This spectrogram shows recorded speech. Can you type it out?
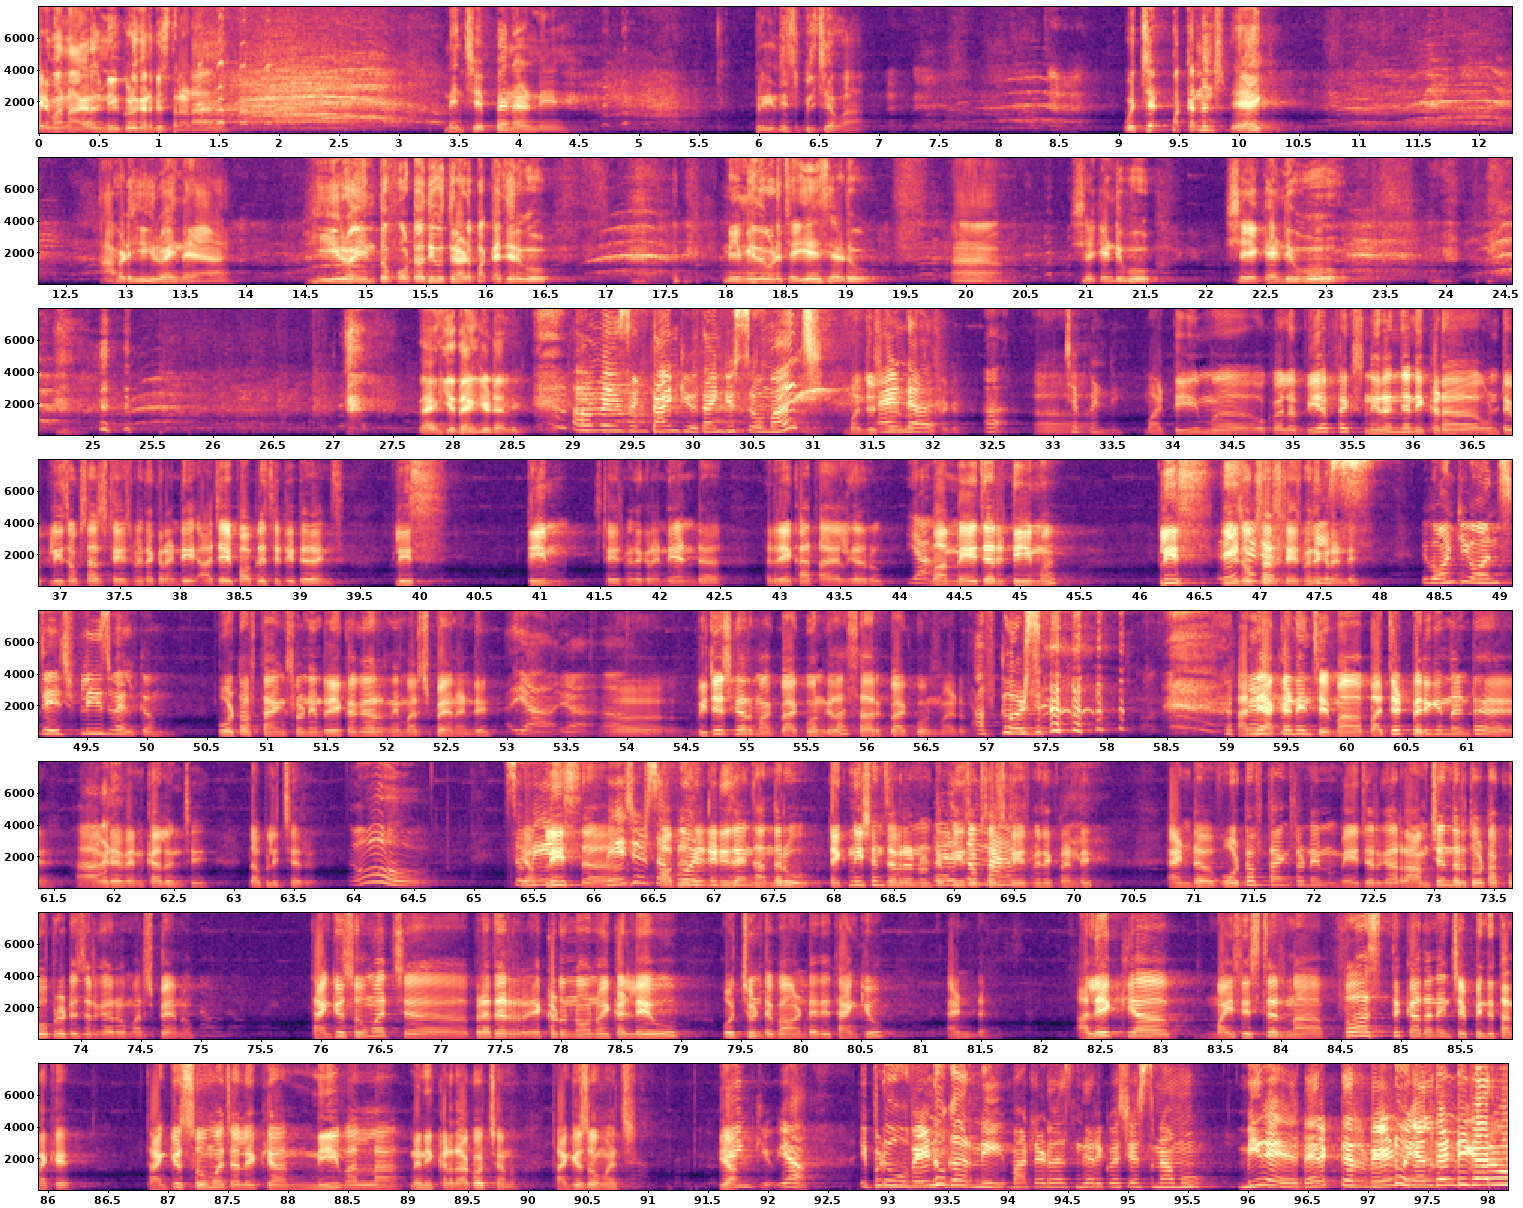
ఏడు మా నాగరాజు మీకు కూడా కనిపిస్తున్నాడా? నేను చెప్పానండి ప్రీతిస్ పిలిచావా? వచ్చా పక్కన నుంచి ఏ ఆవిడ హీరోయిన్ హీరోయిన్తో ఫోటో దిగుతున్నాడు పక్క జరుగు. నీ మీద కూడా చెయ్యేశాడు. షేక్ అండ్ ఇవ్వు. షేక్ అండ్ ఇవ్వు. Thank you thank you darling amazing thank you thank you so much and. చెప్పండి. మా టీమ్ ఒకవేళ విఎఫ్ఎక్స్ నిరంజన్ ఇక్కడ ఉంటే ప్లీజ్ ఒకసారి స్టేజ్ మీదకి రండి. Ajay publicity designs please team stage మీదకి రండి. అండ్ రేఖా తాయల్ గారు. మా మేజర్ టీమ్ ప్లీజ్ ప్లీజ్ ఒకసారి స్టేజ్ మీదకి రండి. We want you on stage please welcome vote of థ్యాంక్స్లో నేను రేఖా గారిని మర్చిపోయానండి. యా యా ఆ, విజేష్ గారు మాకు బ్యాక్ బోన్ కదా sir back bone madam of course అన్ని అక్కడి నుంచి. మా బడ్జెట్ పెరిగిందంటే ఆవిడ వెనకాల నుంచి డబ్బులు ఇచ్చారు ప్లీజ్ పబ్లిసిటీ డిజైన్స్ అందరూ టెక్నీషియన్స్ ఎవరైనా ఉంటే ప్లీజ్ ఒకసారి. స్టేజ్ మీదకి రండి. అండ్ ఓట్ ఆఫ్ థ్యాంక్స్ నేను మేజర్గా రామ్ చందర్ తోట కో ప్రొడ్యూసర్ గారు మర్చిపోయాను. Thank you so much brother ఎక్కడున్నావు నువ్వు? ఇక్కడ లేవు. వచ్చుంటే బాగుండేది. Thank you and Alekhya my sister నా ఫస్ట్ కథ నేను చెప్పింది తనకే. Thank you so much Alekhya నీ వల్ల నేను ఇక్కడ దాకా వచ్చాను. Thank you so much thank you yeah ఇప్పుడు వేణు గారిని మాట్లాడవలసిందిగా రిక్వెస్ట్ చేస్తున్నాము. మీరే డైరెక్టర్ వేణు ఎల్దండి గారు.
